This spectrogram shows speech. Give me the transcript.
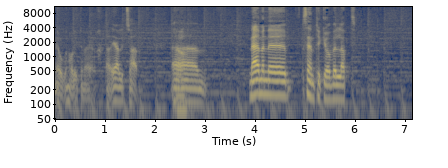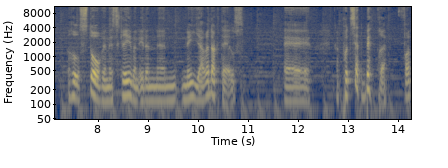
någon har lite mer, ja lite så här. Ja. Ehm, nej men sen tycker jag väl att hur storyn är skriven i den eh, nyare DuckTales är på ett sätt bättre. För att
